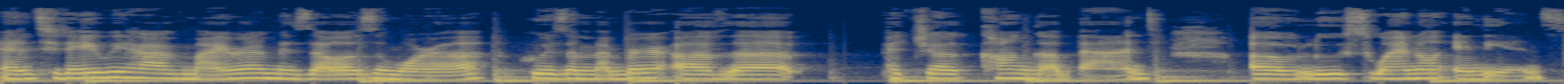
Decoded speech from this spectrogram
And today we have Myra Mizell Zamora, who is a member of the Pichacanga band of Luiseño Indians.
